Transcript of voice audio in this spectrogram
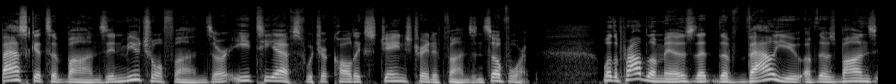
baskets of bonds in mutual funds or ETFs, which are called exchange traded funds, and so forth. Well, the problem is that the value of those bonds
